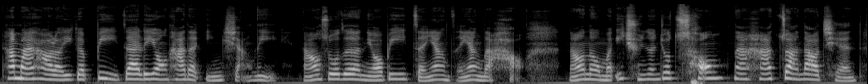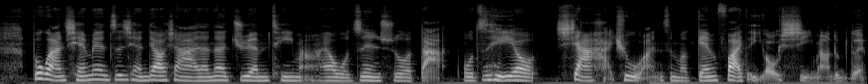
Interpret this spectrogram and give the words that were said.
他买好了一个币，再利用他的影响力，然后说这个牛逼怎样怎样的好，然后呢，我们一群人就冲，那他赚到钱，不管前面之前掉下来的那 GMT 嘛，还有我之前说打，我自己也有下海去玩什么 Game Fight 的游戏嘛，对不对？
